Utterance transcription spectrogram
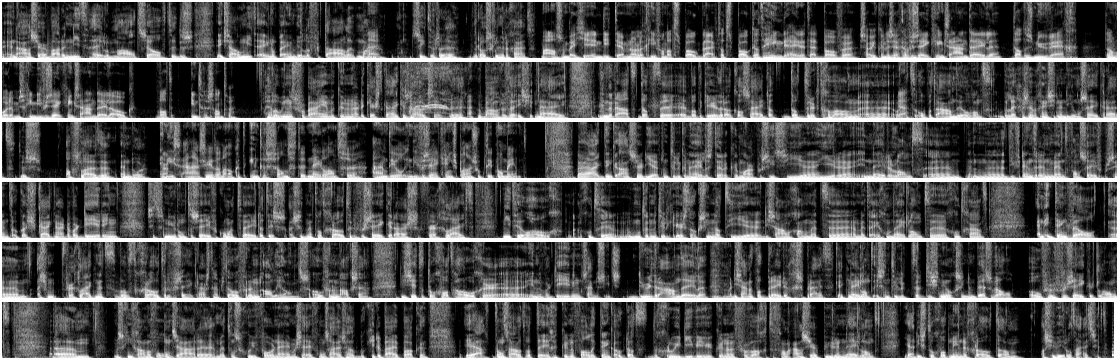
en ACR waren niet helemaal hetzelfde. Dus ik zou hem niet één op één willen vertalen. Maar nee. het ziet er rooskleurig uit. Maar als een beetje in die terminologie van dat spook blijft, dat spook dat hing de hele tijd boven, zou je kunnen zeggen, verzekeringsaandelen. Dat is nu weg. Dan worden misschien die verzekeringsaandelen ook wat interessanter. Halloween is voorbij en we kunnen naar de kerst kijken, zou ik zeggen. we bouwen een feestje. Nee, inderdaad, dat, uh, wat ik eerder ook al zei, dat, dat drukt gewoon uh, ja. het, op het aandeel. Want beleggers hebben geen zin in die onzekerheid. Dus afsluiten en door. En is ASR dan ook het interessantste Nederlandse aandeel in die verzekeringsbranche op dit moment? Nou ja, ik denk ACR die heeft natuurlijk een hele sterke marktpositie uh, hier uh, in Nederland. Uh, een uh, dividendrendement van 7%. Ook als je kijkt naar de waardering, zit ze nu rond de 7,2. Dat is, als je het met wat grotere verzekeraars vergelijkt, niet heel hoog. Maar goed, hè, we moeten natuurlijk eerst ook zien dat die, die samengang met, met Egon Nederland goed gaat. En ik denk wel, um, als je hem vergelijkt met wat grotere verzekeraars, dan heb je het over een Allianz, over een AXA. Die zitten toch wat hoger uh, in de waardering, zijn dus iets duurdere aandelen, mm -hmm. maar die zijn ook wat breder gespreid. Kijk, Nederland is natuurlijk traditioneel gezien een best wel oververzekerd land. Um, misschien gaan we volgend jaar uh, met onze goede voornemers even ons huishoudboekje erbij pakken. Ja, dan zou het wat tegen kunnen vallen. Ik denk ook dat de groei die we hier kunnen verwachten van ACR puur in Nederland, ja, die is toch wat minder groot dan als je wereldwijd zit.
